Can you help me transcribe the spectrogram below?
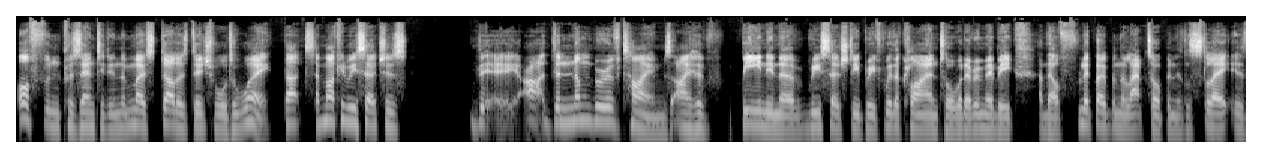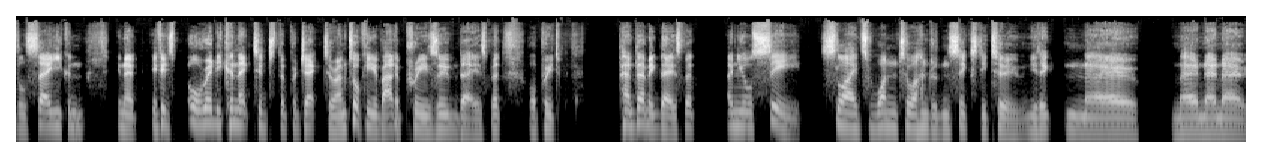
often presented in the most dull as ditchwater way. But market researchers the, uh, the number of times I have been in a research debrief with a client or whatever it may be, and they'll flip open the laptop and it'll say, it'll say you can, you know, if it's already connected to the projector, I'm talking about the pre Zoom days, but, or pre pandemic days, but, and you'll see slides one to 162. You think, no, no, no, no,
